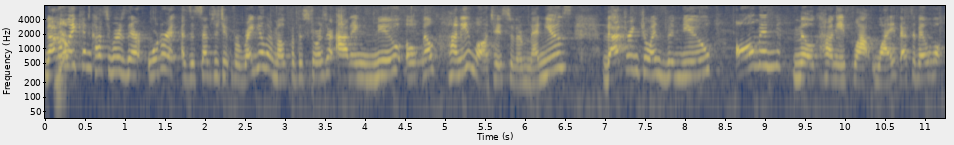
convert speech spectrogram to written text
Not Yeah. only can customers there order it as a substitute for regular milk, but the stores are adding new oat milk honey lattes to their menus. That drink joins the new almond milk honey flat white that's available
